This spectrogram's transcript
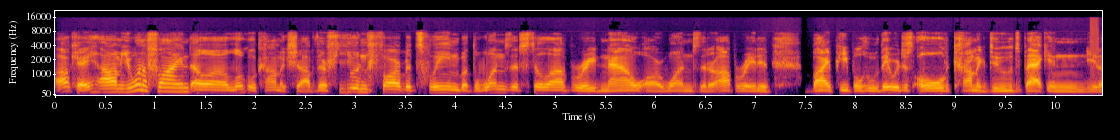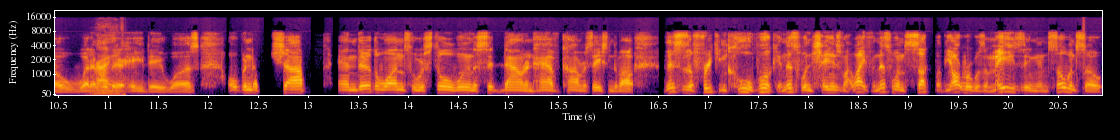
Okay, um, you want to find a local comic shop. They're few and far between, but the ones that still operate now are ones that are operated by people who they were just old comic dudes back in you know whatever right. their heyday was. Opened up a shop, and they're the ones who are still willing to sit down and have conversations about this is a freaking cool book, and this one changed my life, and this one sucked, but the artwork was amazing, and so and so,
